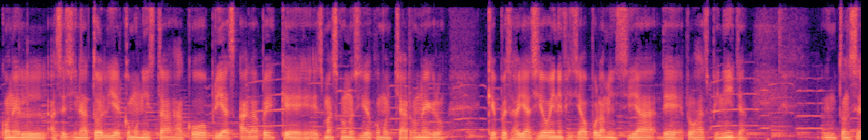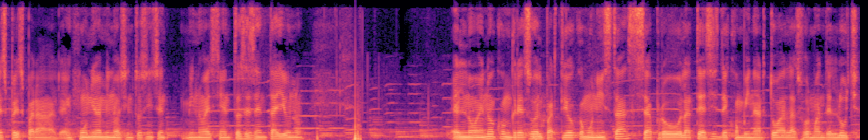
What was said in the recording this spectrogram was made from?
con el asesinato del líder comunista Jacobo Prías Álape, que es más conocido como el Charro Negro, que pues había sido beneficiado por la amnistía de Rojas Pinilla. Entonces, pues para en junio de 1961, el noveno Congreso del Partido Comunista se aprobó la tesis de combinar todas las formas de lucha.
